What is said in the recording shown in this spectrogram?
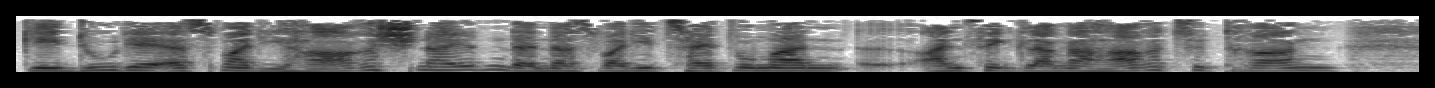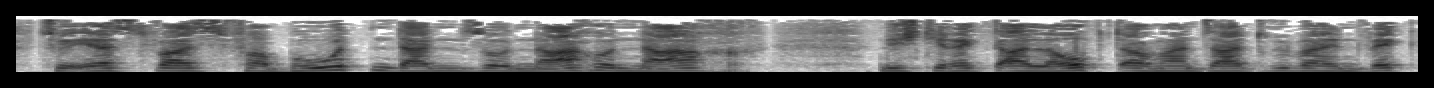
geh du dir erstmal die Haare schneiden, denn das war die Zeit, wo man äh, anfing, lange Haare zu tragen. Zuerst war es verboten, dann so nach und nach nicht direkt erlaubt, aber man sah drüber hinweg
